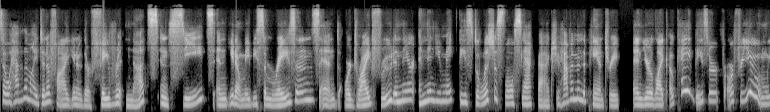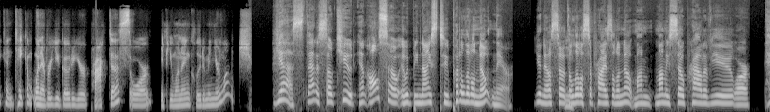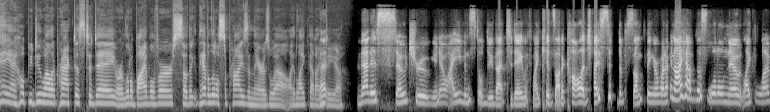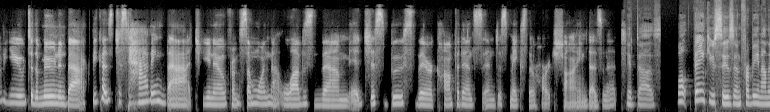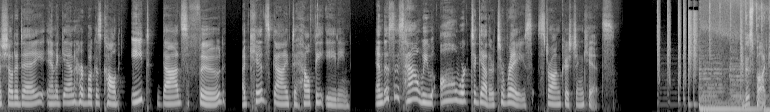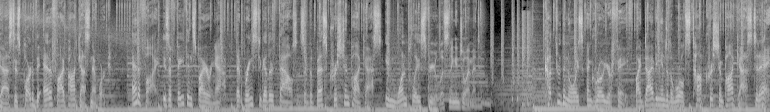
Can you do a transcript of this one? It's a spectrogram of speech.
So have them identify, you know, their favorite nuts and seeds and, you know, maybe some raisins and or dried fruit in there. And then you make these delicious little snack bags. You have them in the pantry and you're like, okay, these are for, are for you. And we can take them whenever you go to your practice or if you want to include them in your lunch. Yes, that is so cute. And also, it would be nice to put a little note in there you know so it's yeah. a little surprise little note mom mommy's so proud of you or hey i hope you do well at practice today or a little bible verse. So they, they have a little surprise in there as well. I like that, that idea that is so true. You know, I even still do that today with my kids out of college. I send them something or whatever. And I have this little note like, love you to the moon and back, because just having that, you know, from someone that loves them, it just boosts their confidence and just makes their heart shine, doesn't it? It does. Well, thank you, Susan, for being on the show today. And again, her book is called Eat God's Food a kid's guide to healthy eating. And this is how we all work together to raise strong Christian kids. This podcast is part of the Edify Podcast Network. Edify is a faith inspiring app that brings together thousands of the best Christian podcasts in one place for your listening enjoyment. Cut through the noise and grow your faith by diving into the world's top Christian podcasts today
